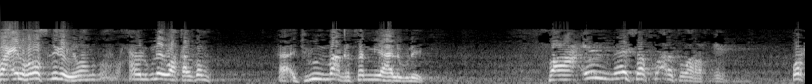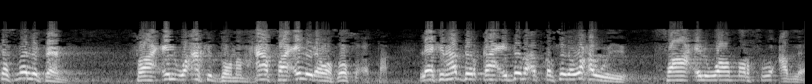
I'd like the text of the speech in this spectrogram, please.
faacil hoos dhigay. Waxaa lagu leey waa qaldam ajruumi ma akrisan miyaha lagu leey faacil meeshaad ku aragto waa rafcine warkaas ma la fahmi faacil waa arki doonaa maxaa faacil la yidhaha waa soo socotaa laakiin haddeer qaacidada ad qabsada waxa weeye faacil waa marfuucad le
